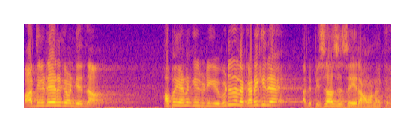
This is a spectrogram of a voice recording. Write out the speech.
பார்த்துக்கிட்டே இருக்க வேண்டியதுதான். அப்போ எனக்கு இப்படி விடுதலை கிடைக்குதே. அது பிசாசு செய்கிறான் உனக்கு.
